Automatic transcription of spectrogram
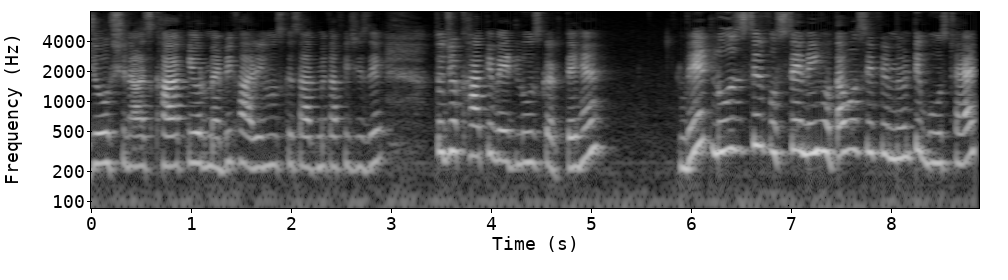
जो शनाज खा के और मैं भी खा रही हूँ उसके साथ में काफ़ी चीज़ें तो जो खा के वेट लूज करते हैं वेट लूज सिर्फ़ उससे नहीं होता, वो सिर्फ़ इम्यूनिटी बूस्ट है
